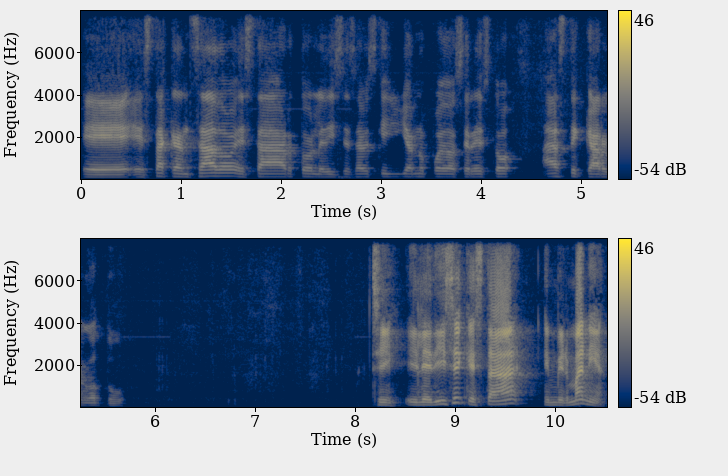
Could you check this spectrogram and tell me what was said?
Eh, está cansado, está harto. Le dice: ¿Sabes que Yo ya no puedo hacer esto. Hazte cargo tú. Sí, y le dice que está en Birmania.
